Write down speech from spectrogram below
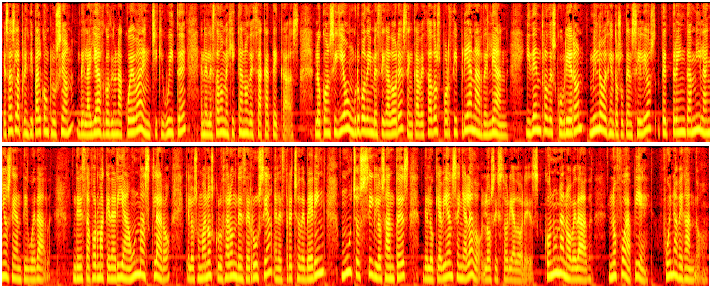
Esa es la principal conclusión del hallazgo de una cueva en Chiquihuite, en el estado mexicano de Zacatecas. Lo consiguió un grupo de investigadores encabezados por Ciprián Ardelián y dentro descubrieron 1.900 utensilios de 30.000 años de antigüedad. De esta forma quedaría aún más claro que los humanos cruzaron desde Rusia el estrecho de Bering muchos siglos antes de lo que habían señalado los historiadores, con una novedad, no fue a pie, fue navegando.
